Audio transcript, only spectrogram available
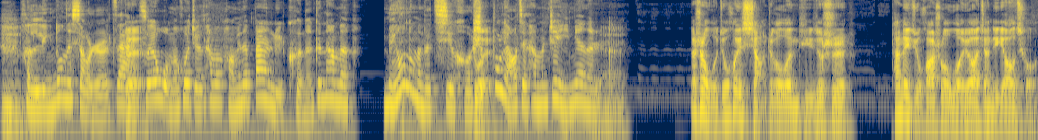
嗯。很灵动的小人儿在，对。所以我们会觉得他们旁边的伴侣可能跟他们没有那么的契合，是不了解他们这一面的人。嗯。但是我就会想这个问题，就是他那句话说我又要降低要求，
